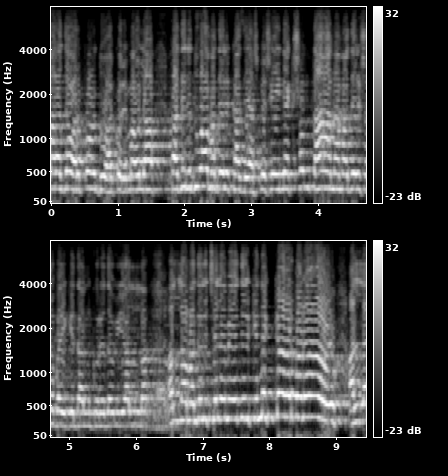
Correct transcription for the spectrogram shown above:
মারা যাওয়ার পর দোয়া করে মাওলা তাদের দোয়া আমাদের কাজে আসবে সেই নেক সন্তান আমাদের সবাইকে দান করে দাও আল্লাহ। আল্লাহ আমাদের ছেলে মেয়েদেরকে নেককার বানাও। আল্লাহ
